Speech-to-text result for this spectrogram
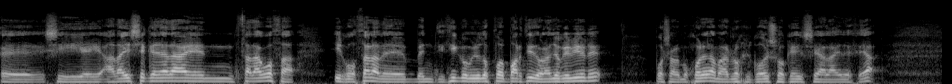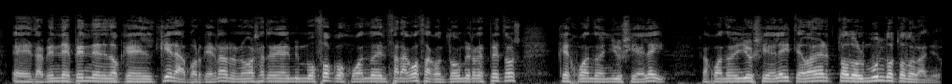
eh, si eh, Adai se quedara en Zaragoza y gozara de 25 minutos por partido el año que viene, pues a lo mejor era más lógico eso que irse a la NCA. Eh, también depende de lo que él quiera, porque claro, no vas a tener el mismo foco jugando en Zaragoza, con todos mis respetos, que jugando en UCLA. O sea, jugando en UCLA te va a ver todo el mundo todo el año.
